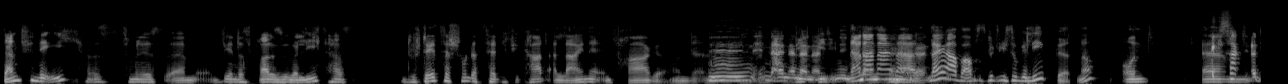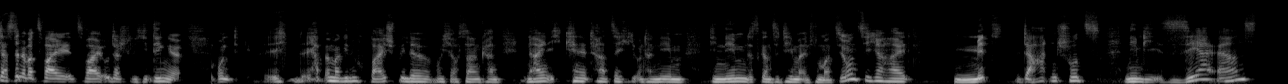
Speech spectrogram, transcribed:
Dann finde ich, das ist zumindest, ähm, wie du das gerade so überlegt hast, du stellst ja schon das Zertifikat alleine in Frage. Und, nein, nein, nein, nein, nein, nein, nein, nein, nein, nein, aber ob es wirklich so gelebt wird, ne? Und ähm, Exakt, das sind aber zwei, zwei unterschiedliche Dinge. Und ich, ich habe immer genug Beispiele, wo ich auch sagen kann, nein, ich kenne tatsächlich Unternehmen, die nehmen das ganze Thema Informationssicherheit mit Datenschutz, nehmen die sehr ernst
